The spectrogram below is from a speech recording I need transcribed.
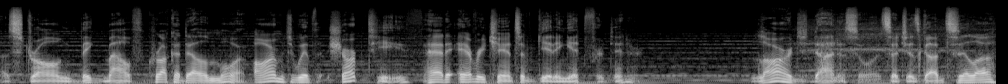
A strong, big mouthed crocodylomorph, armed with sharp teeth, had every chance of getting it for dinner. Large dinosaurs, such as Godzilla,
